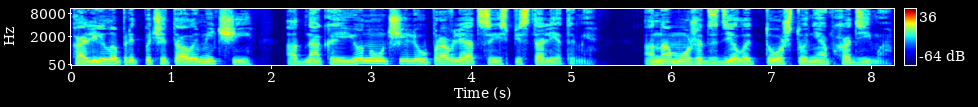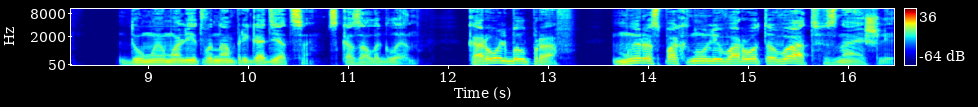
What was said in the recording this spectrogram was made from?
Халила предпочитала мечи, однако ее научили управляться и с пистолетами. Она может сделать то, что необходимо. «Думаю, молитвы нам пригодятся», — сказала Глен. Король был прав. Мы распахнули ворота в ад, знаешь ли.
